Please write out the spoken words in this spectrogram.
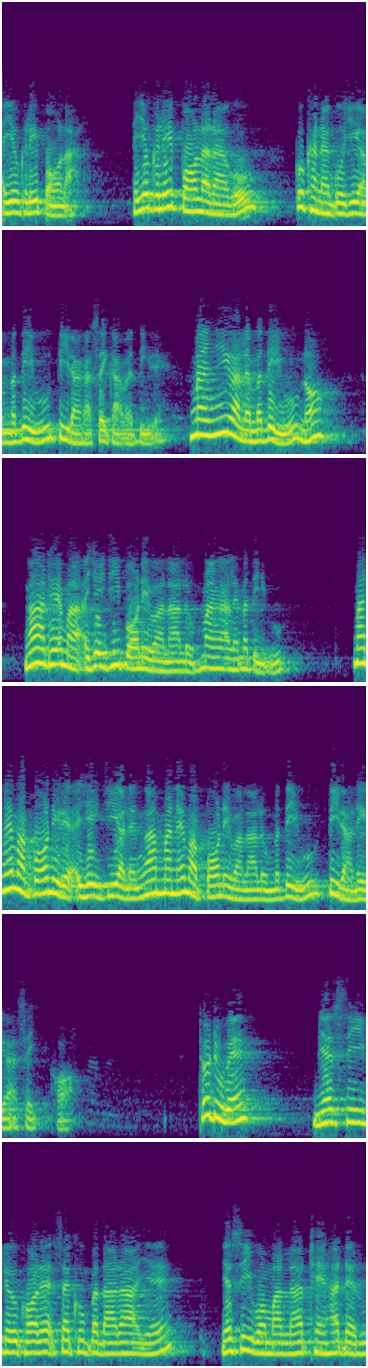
အယုတ်ကလေးပေါ်လာအယုတ်ကလေးပေါ်လာတာကိုကိုယ်ခန္ဓာကိုယ်ကြီးကမသိဘူးသိတာကစိတ်ကပဲသိတယ်မှန်ကြီးကလည်းမသိဘူးเนาะငါအထဲမှာအယိတ်ကြီးပေါ်နေပါလားလို့မှန်ကလည်းမသိဘူး မှန်ထဲမှာပေါ်နေတဲ့အယိတ်ကြီးကလည်းငါမှန်ထဲမှာပေါ်နေပါလားလို့မသိဘူးသိတာလေးကစိတ်ဟောထို့တူပဲမျက်စိလို့ခေါ်တဲ့သက္ခုပတ္တာရရဲ့မျက်စိပေါ်မှာလာထင်ဟပ်တဲ့ရူ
